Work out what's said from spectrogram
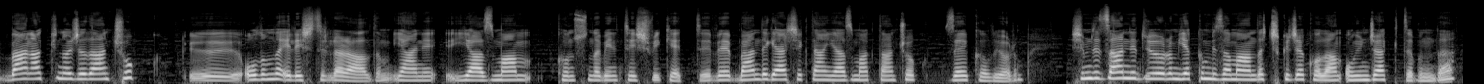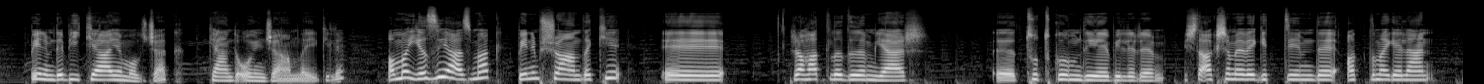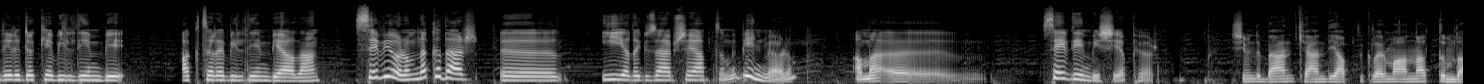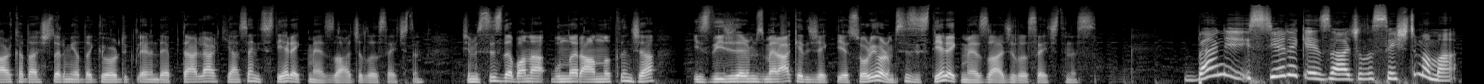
ben Akgün Hoca'dan çok e, olumlu eleştiriler aldım. Yani yazmam konusunda beni teşvik etti ve ben de gerçekten yazmaktan çok zevk alıyorum. Şimdi zannediyorum yakın bir zamanda çıkacak olan oyuncak kitabında benim de bir hikayem olacak kendi oyuncağımla ilgili. Ama yazı yazmak benim şu andaki e, rahatladığım yer, e, tutkum diyebilirim. İşte akşam eve gittiğimde aklıma gelenleri dökebildiğim bir, aktarabildiğim bir alan. Seviyorum. Ne kadar e, iyi ya da güzel bir şey yaptığımı bilmiyorum. Ama e, sevdiğim bir işi yapıyorum. Şimdi ben kendi yaptıklarımı anlattığımda arkadaşlarım ya da gördüklerinde hep derler ki ya sen isteyerek mi eczacılığı seçtin? Şimdi siz de bana bunları anlatınca izleyicilerimiz merak edecek diye soruyorum. Siz isteyerek mi eczacılığı seçtiniz? Ben isteyerek eczacılığı seçtim ama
